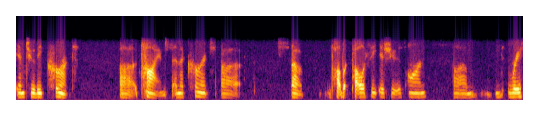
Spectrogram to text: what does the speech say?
into the current uh, times and the current uh, uh, public policy issues on um, race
